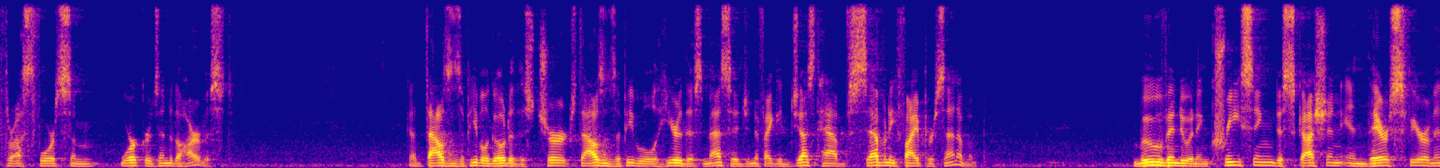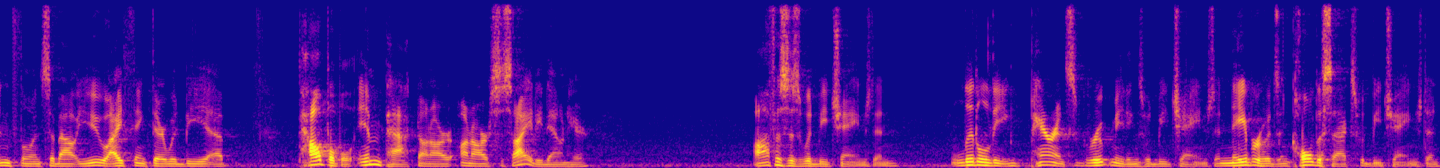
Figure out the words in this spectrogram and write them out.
thrust forth some workers into the harvest. God, thousands of people go to this church, thousands of people will hear this message, and if I could just have 75% of them move into an increasing discussion in their sphere of influence about you, I think there would be a palpable impact on our, on our society down here. Offices would be changed, and little league parents' group meetings would be changed, and neighborhoods and cul de sacs would be changed. And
